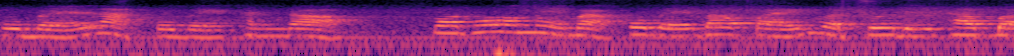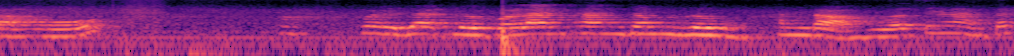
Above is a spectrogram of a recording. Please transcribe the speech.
cô bé là cô bé khăn đỏ một hôm mẹ bảo, cô bé bao bánh và tôi đến thăm bà hố. Vậy đặt đừng có lang thang trong rừng, Khăn đỏ hứa sẽ làm tất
